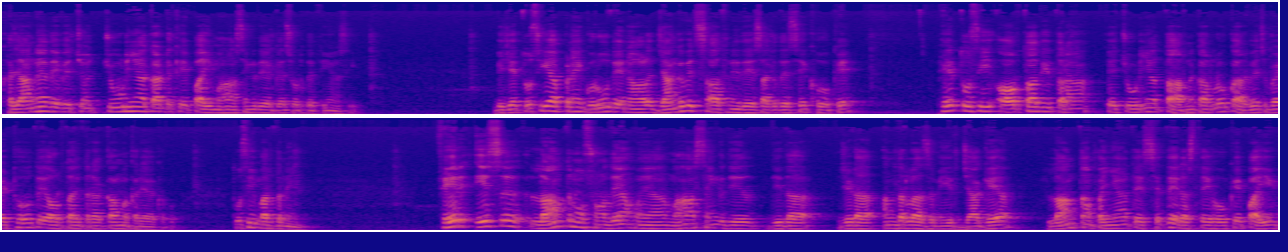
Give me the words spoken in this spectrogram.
ਖਜ਼ਾਨੇ ਦੇ ਵਿੱਚੋਂ ਚੂੜੀਆਂ ਕੱਢ ਕੇ ਭਾਈ ਮਹਾ ਸਿੰਘ ਦੇ ਅੱਗੇ ਸੁੱਟ ਦਿੱਤੀਆਂ ਸੀ। ਵੀ ਜੇ ਤੁਸੀਂ ਆਪਣੇ ਗੁਰੂ ਦੇ ਨਾਲ ਜੰਗ ਵਿੱਚ ਸਾਥ ਨਹੀਂ ਦੇ ਸਕਦੇ ਸਿੱਖ ਹੋ ਕੇ ਫਿਰ ਤੁਸੀਂ ਔਰਤਾਂ ਦੀ ਤਰ੍ਹਾਂ ਇਹ ਚੂੜੀਆਂ ਧਾਰਨ ਕਰ ਲਓ, ਘਰ ਵਿੱਚ ਬੈਠੋ ਤੇ ਔਰਤਾਂ ਦੀ ਤਰ੍ਹਾਂ ਕੰਮ ਕਰਿਆ ਕਰੋ। ਤੁਸੀਂ ਮਰਦ ਨਹੀਂ। ਫਿਰ ਇਸ ਲਾਂਤ ਨੂੰ ਸੁਣਦਿਆਂ ਹੋਇਆਂ ਮਹਾ ਸਿੰਘ ਜੀ ਦਾ ਜਿਹੜਾ ਅੰਦਰਲਾ ਜ਼ਮੀਰ ਜਾਗਿਆ। ਲਾਂਤਾਂ ਪਈਆਂ ਤੇ ਸਿੱਧੇ ਰਸਤੇ ਹੋ ਕੇ ਭਾਈ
